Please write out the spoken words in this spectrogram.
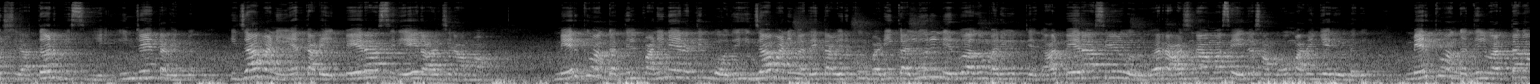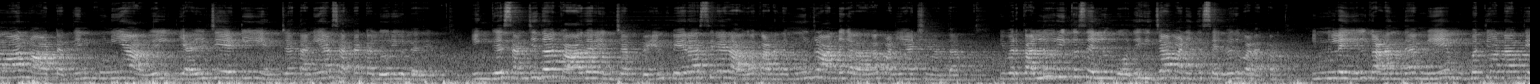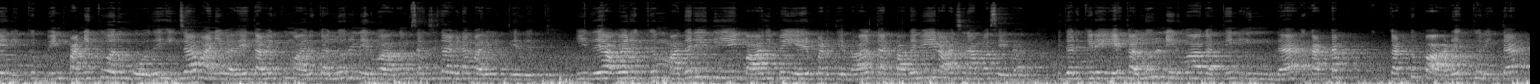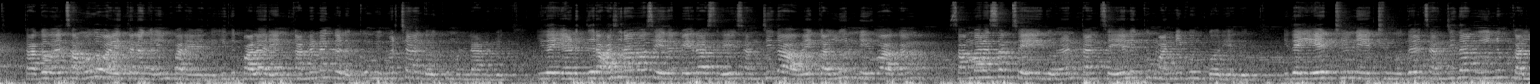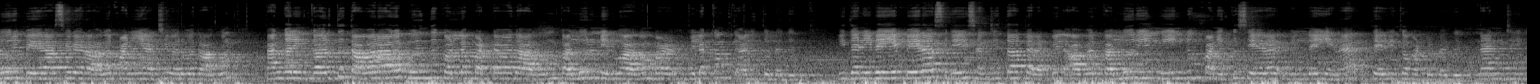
Murshida third PCA இன்றைய தலைப்பு ஹிஜாப் அணிய தடை பேராசிரியை ராஜினாமா. மேற்கு வங்கத்தில் பணி நேரத்தின் போது ஹிஜாப் அணிவதை தவிர்க்கும்படி கல்லூரி நிர்வாகம் அறிவுறுத்தியதால் பேராசிரியர் ஒருவர் ராஜினாமா செய்த சம்பவம் அரங்கேறியுள்ளது. மேற்கு வங்கத்தில் வர்த்தகமான் மாவட்டத்தின் புனியாவில் எல்ஜேடி என்ற தனியார் சட்டக் கல்லூரி உள்ளது. இங்கு சஞ்சிதா காதர் என்ற பெண் பேராசிரியராக கடந்த மூன்று ஆண்டுகளாக பணியாற்றி வந்தார். இவர் கல்லூரிக்கு செல்லும் போது ஹிஜாப் அணிந்து செல்வது வழக்கம். இந்நிலையில் கடந்த மே முப்பத்தி ஒன்றாம் தேதிக்கு பின் பணிக்கு வரும்போது ஹிஜாப் அணிவதை தவிர்க்குமாறு கல்லூரி நிர்வாகம் சஜிதாவிடம் அறிவுறுத்தியது. இது அவருக்கு மத ரீதியை பாதிப்பை ஏற்படுத்தியதால் தன் பதவியை ராஜினாமா செய்தார். இதற்கிடையே கல்லூரி நிர்வாகத்தின் இந்த கட்ட கட்டுப்பாடு குறித்த தகவல் சமூக வலைத்தளங்களில் பரவியது. இது பலரின் கண்டனங்களுக்கும் விமர்சனங்களுக்கும் உள்ளானது. இதையடுத்து ராஜினாமா செய்த பேராசிரியர் சஞ்சிதாவை கல்லூரி நிர்வாகம் சமரசம் செய்ததுடன் தன் செயலுக்கு மன்னிப்பு கோரியது. இதை ஏற்று நேற்று முதல் சஞ்சிதா மீண்டும் கல்லூரி பேராசிரியராக பணியாற்றி வருவதாகவும் தங்களின் கருத்து தவறாக புரிந்து கொள்ளப்பட்டவதாகவும் கல்லூரி நிர்வாகம் விளக்கம் அளித்துள்ளது. இதனிடையே பேராசிரியர் சஞ்சிதா தரப்பில் அவர் கல்லூரியில் மீண்டும் பணிக்கு சேரவில்லை என தெரிவிக்கப்பட்டுள்ளது. நன்றி.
